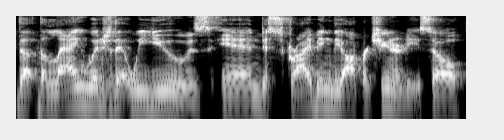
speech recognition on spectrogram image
the, the language that we use in describing the opportunity. So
